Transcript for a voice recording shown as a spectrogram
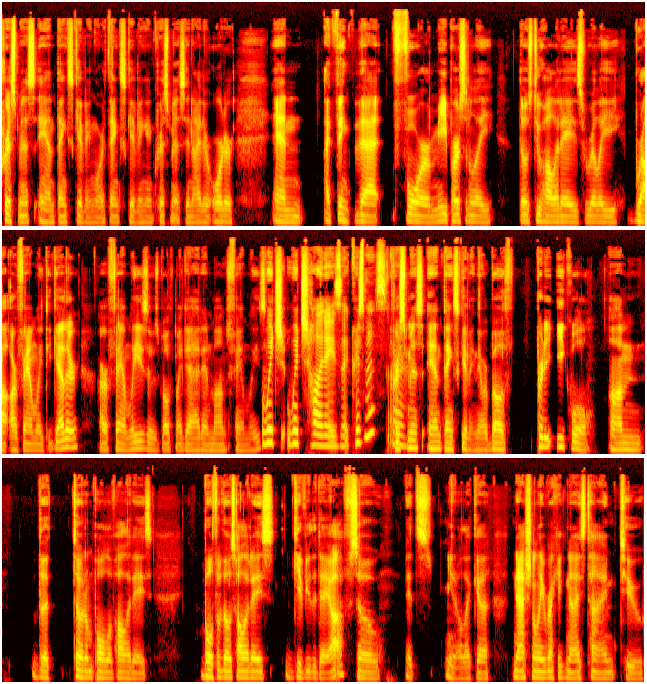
Christmas and Thanksgiving or Thanksgiving and Christmas in either order. And I think that for me personally, those two holidays really brought our family together. Our families, it was both my dad and mom's families. Which which holiday is it? Christmas? or- Christmas and Thanksgiving. They were both pretty equal on the totem pole of holidays. Both of those holidays give you the day off, so it's, you know, like a nationally recognized time to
